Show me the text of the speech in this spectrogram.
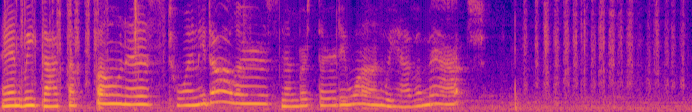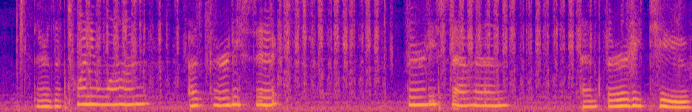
And we got the bonus, $20, number 31. We have a match. There's a 21, a 36, 37, and 32.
